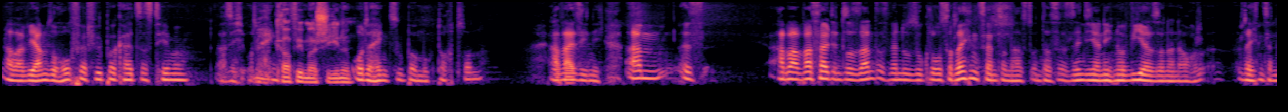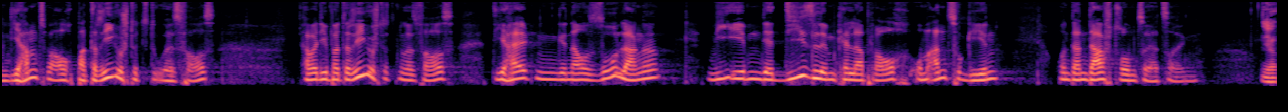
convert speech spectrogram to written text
Aber wir haben so Hochverfügbarkeitssysteme. Also ich, oder hängt Kaffeemaschine. oder hängt Supermuck doch dran? Ah, weiß ich nicht. Ähm, es, aber was halt interessant ist, wenn du so große Rechenzentren hast, und das sind ja nicht nur wir, sondern auch Rechenzentren, die haben zwar auch batteriegestützte USVs, aber die batteriegestützten USVs, die halten genau so lange, wie eben der Diesel im Keller braucht, um anzugehen und dann da Strom zu erzeugen. Ja.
